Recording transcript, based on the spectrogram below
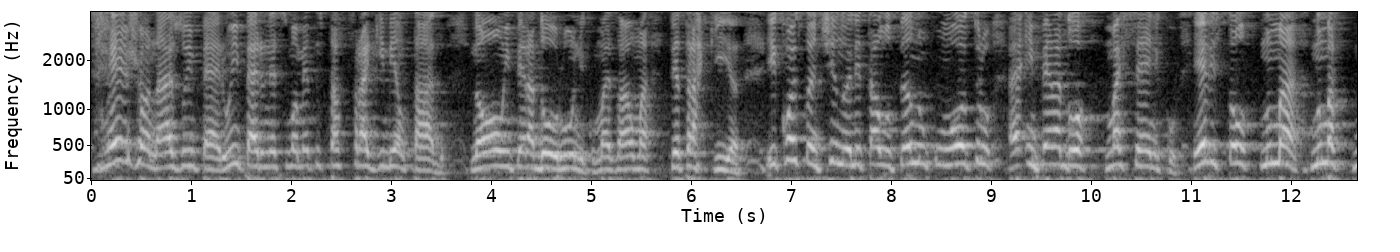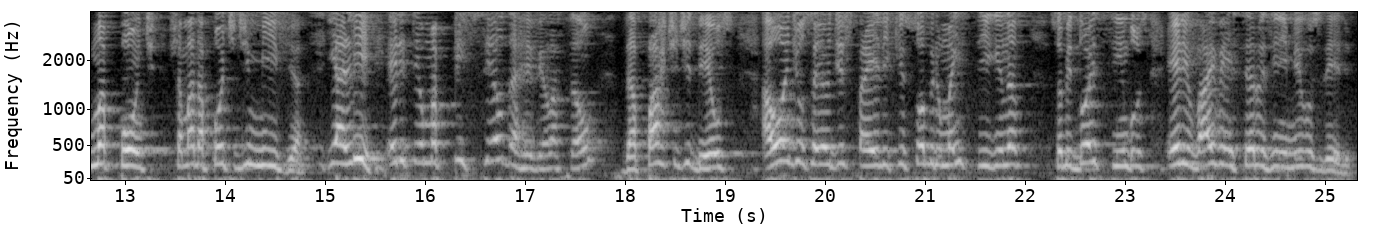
regionais do Império. O Império, nesse momento, está fragmentado. Não há um imperador único, mas há uma tetrarquia. E Constantino, ele está lutando com outro é, imperador, Marcênico. Eles estão numa, numa, numa ponte, chamada Ponte de Mívia. E ali, ele tem uma pseudo-revelação da parte de Deus, aonde o Senhor diz para ele que sobre uma insígnia, sobre dois símbolos, ele vai vencer os inimigos dele.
